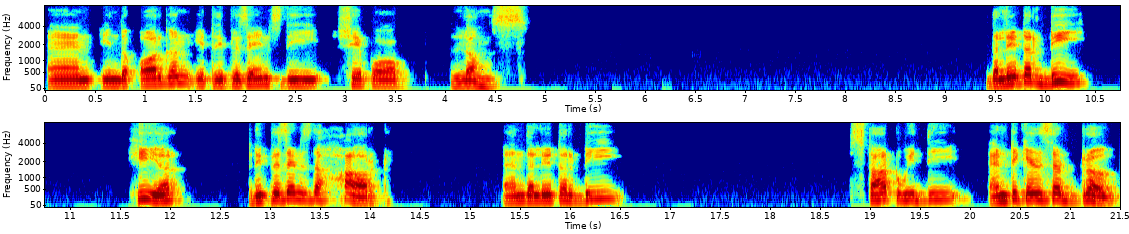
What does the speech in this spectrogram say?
and in the organ it represents the shape of lungs. The letter D here represents the heart and the letter D start with the anti-cancer drug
